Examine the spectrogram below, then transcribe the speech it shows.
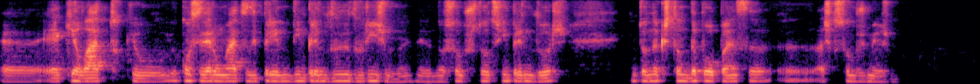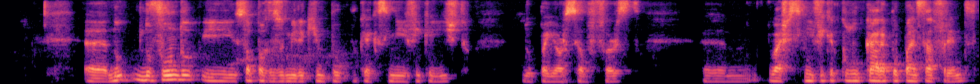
Uh, é aquele ato que eu, eu, considero um ato de, de empreendedorismo. É? Nós somos todos empreendedores, então na questão da poupança, uh, acho que somos mesmo. Uh, no, no, fundo, e só para resumir aqui um pouco o que é que significa isto, do pay yourself first, eu acho que significa colocar a poupança à frente,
